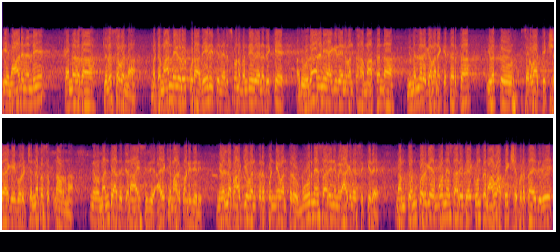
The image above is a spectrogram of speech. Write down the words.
ಈ ನಾಡಿನಲ್ಲಿ ಕನ್ನಡದ ಕೆಲಸವನ್ನ ಮಠಮಾನ್ಯಗಳು ಕೂಡ ಅದೇ ರೀತಿ ನಡೆಸಿಕೊಂಡು ಬಂದಿವೆ ಅನ್ನೋದಕ್ಕೆ ಅದು ಉದಾಹರಣೆಯಾಗಿದೆ ಎನ್ನುವಂತಹ ಮಾತನ್ನ ನಿಮ್ಮೆಲ್ಲರ ಗಮನಕ್ಕೆ ತರ್ತಾ ಇವತ್ತು ಸರ್ವಾಧ್ಯಕ್ಷರಾಗಿ ಗುರು ಚನ್ನಬಸಪ್ಪನವ್ರನ್ನ ನೀವು ಮಂಡ್ಯದ ಜನ ಆಯ್ಸಿದಿ, ಆಯ್ಕೆ ಮಾಡ್ಕೊಂಡಿದ್ದೀರಿ. ನೀವೆಲ್ಲ ಭಾಗ್ಯವಂತರು, ಪುಣ್ಯವಂತರು. ಮೂರನೇ ಸಾರಿ ನಿಮಗೆ ಆಗಲೇ ಸಿಕ್ಕಿದೆ. ನಮ್ಮ ತುಮಕೂರಿಗೆ ಮೂರನೇ ಸಾರಿ ಬೇಕು ಅಂತ ನಾವು ಅಪೇಕ್ಷೆ ಪಡ್ತಾ ಇದ್ದೀವಿ.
